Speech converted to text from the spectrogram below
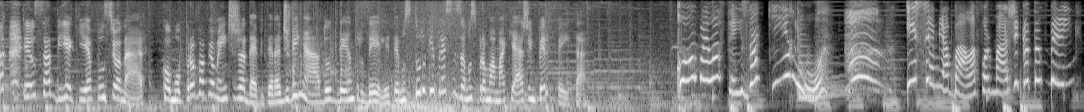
Eu sabia que ia funcionar. Como provavelmente já deve ter adivinhado, dentro dele temos tudo o que precisamos para uma maquiagem perfeita. Como ela fez aquilo? Ah, E se a minha bala for mágica também?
